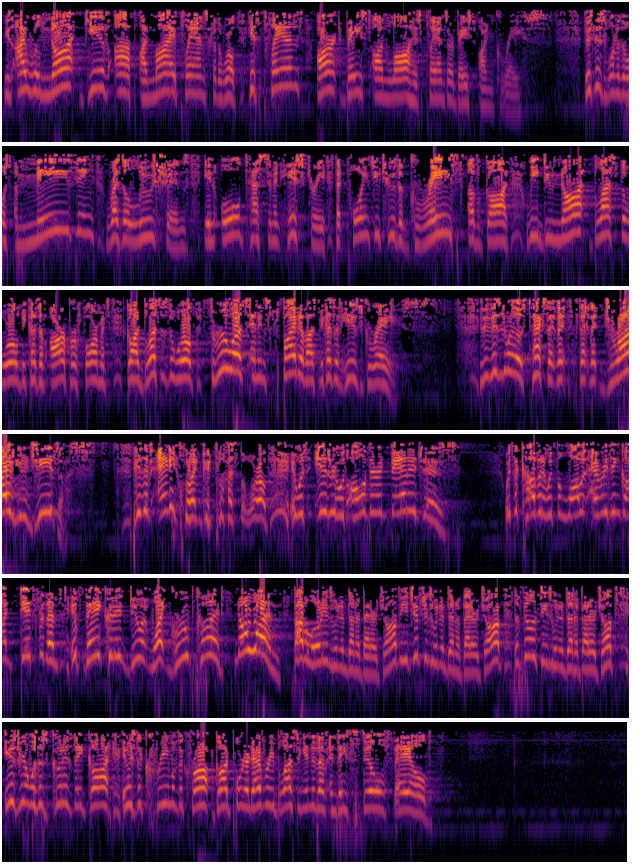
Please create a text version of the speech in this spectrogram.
Because I will not give up on my plans for the world. His plans aren't based on law, his plans are based on grace. This is one of the most amazing resolutions in Old Testament history that points you to the grace of God. We do not bless the world because of our performance. God blesses the world through us and in spite of us because of His grace. This is one of those texts that, that, that, that drives you to Jesus. Because if anyone could bless the world, it was Israel with all of their advantages with the covenant, with the law, with everything God did for them. If they couldn't do it, what group could? No one. Babylonians wouldn't have done a better job. The Egyptians wouldn't have done a better job. The Philistines wouldn't have done a better job. Israel was as good as they got. It was the cream of the crop. God poured out every blessing into them, and they still failed.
